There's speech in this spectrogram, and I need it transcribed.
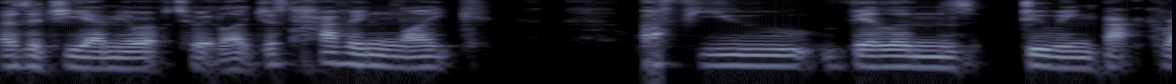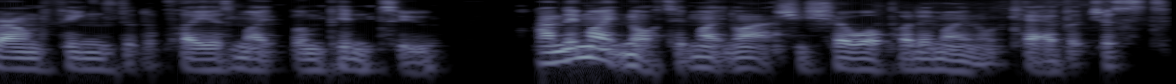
as a GM you're up to it, like just having like a few villains doing background things that the players might bump into. And they might not, it might not actually show up or they might not care, but just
